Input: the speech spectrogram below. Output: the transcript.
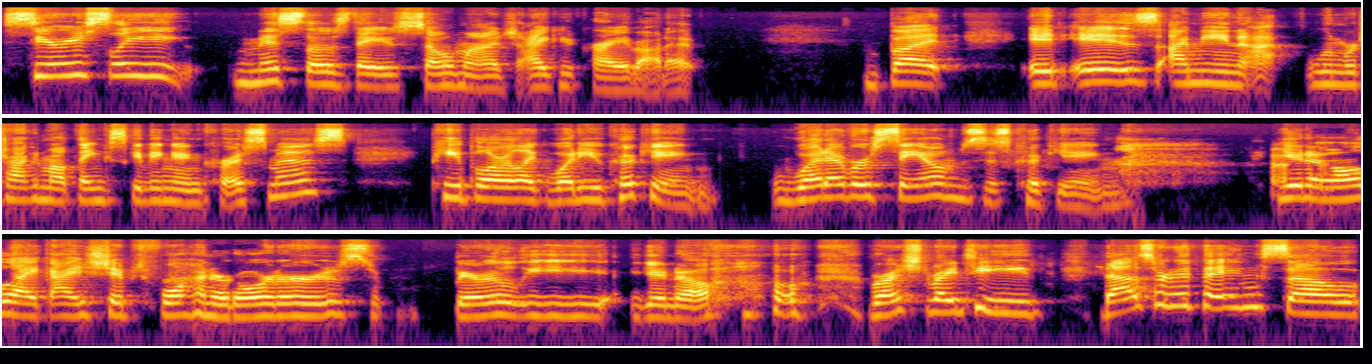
seriously miss those days so much. I could cry about it. but it is i mean when we're talking about thanksgiving and christmas people are like what are you cooking whatever sam's is cooking you know like i shipped 400 orders barely you know brushed my teeth that sort of thing so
